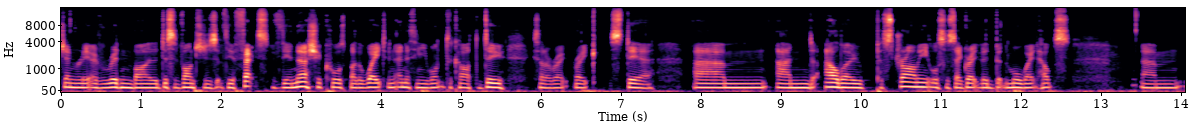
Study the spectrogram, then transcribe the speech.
generally overridden by the disadvantages of the effects of the inertia caused by the weight in anything you want the car to do accelerate, brake, steer. Um, and Albo Pastrami also say great vid, but the more weight helps. Um,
